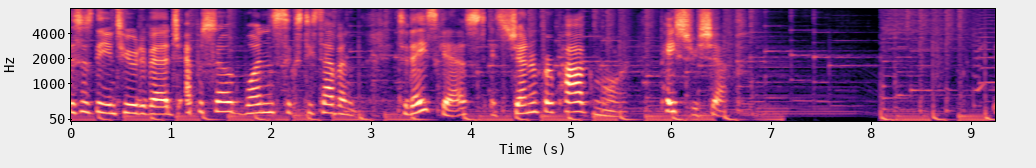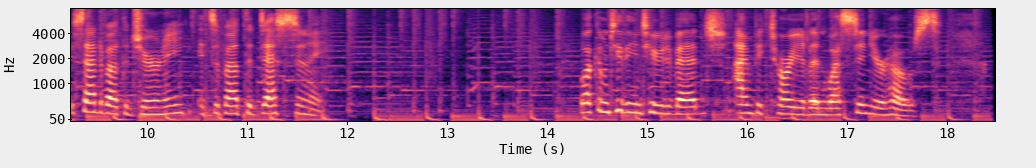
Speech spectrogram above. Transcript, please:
This is the Intuitive Edge, episode 167. Today's guest is Jennifer Pogmore, pastry chef. It's not about the journey, it's about the destiny. Welcome to the Intuitive Edge. I'm Victoria Lynn Weston, your host.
